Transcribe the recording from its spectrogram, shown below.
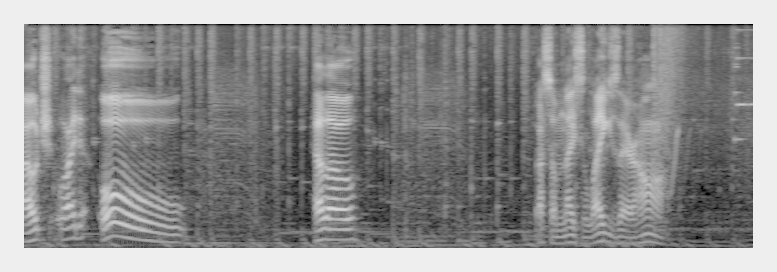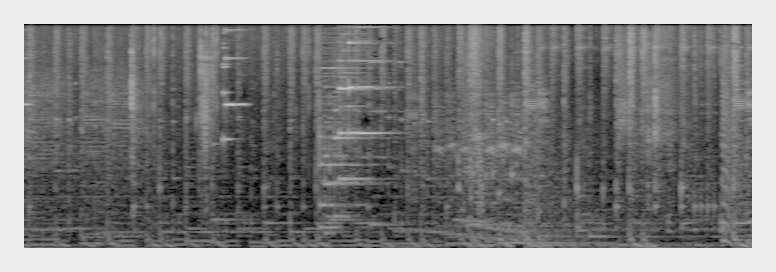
Ouch. Why? Oh. Hello. Got some nice legs there, huh?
